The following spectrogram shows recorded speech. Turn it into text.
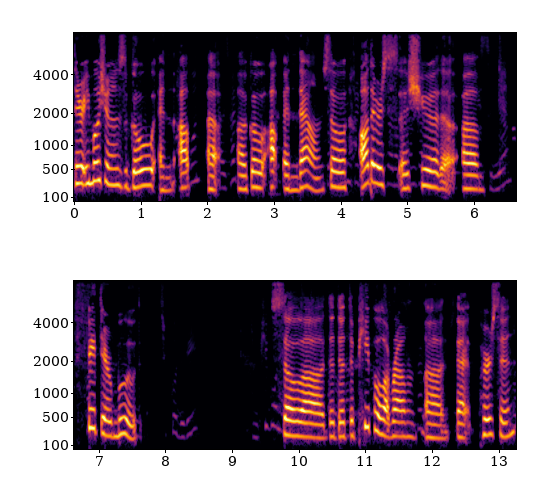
Their emotions go and up, uh, uh, go up and down. So others uh, should uh, um, fit their mood. So uh, the, the, the people around uh, that person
